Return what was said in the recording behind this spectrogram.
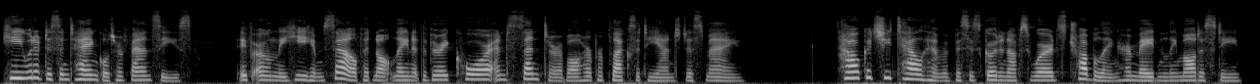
he would have disentangled her fancies, if only he himself had not lain at the very core and centre of all her perplexity and dismay. How could she tell him of Mrs. Goodenough's words troubling her maidenly modesty?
